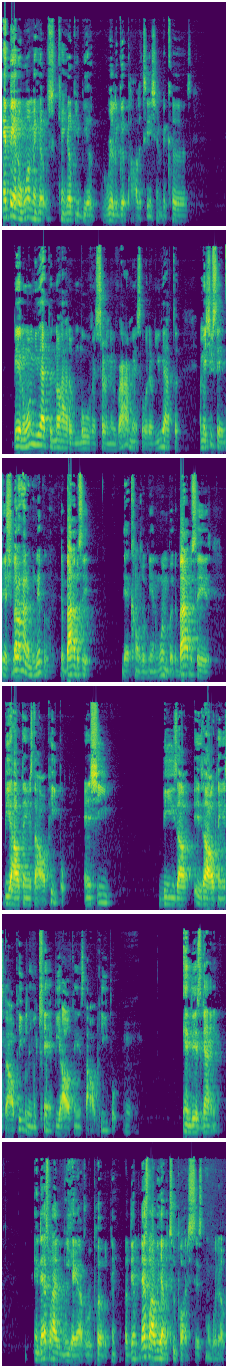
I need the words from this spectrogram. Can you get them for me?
and being a woman helps can help you be a really good politician because being a woman, you have to know how to move in certain environments or whatever. You have to. I mean, you said best. She don't know how to manipulate. the Bible said that comes with being a woman, but the Bible says be all things to all people, and she bees all is all things to all people, and you can't be all things to all people mm. in this game, and that's why we have a Republican. A Dem- that's why we have a two party system or whatever.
